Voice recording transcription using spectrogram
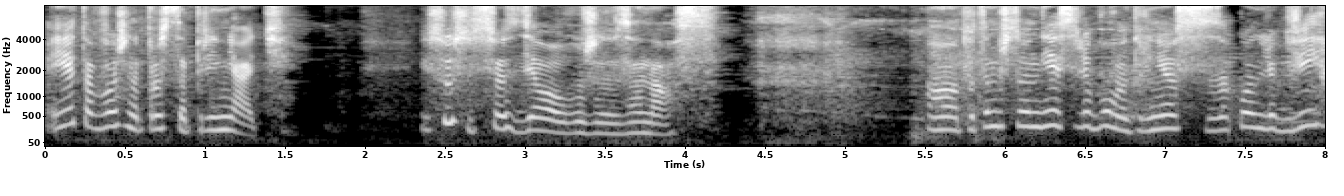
И это можно просто принять. Иисус все сделал уже за нас. А, потому что Он есть любовь, Он принес закон любви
